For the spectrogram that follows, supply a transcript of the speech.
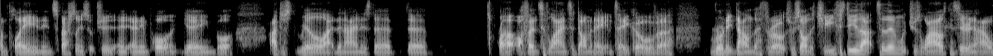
and playing, especially in such a, an important game. But I just really like the Niners. The the uh, offensive line to dominate and take over, run it down their throats. We saw the Chiefs do that to them, which was wild considering how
